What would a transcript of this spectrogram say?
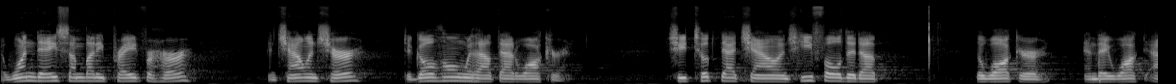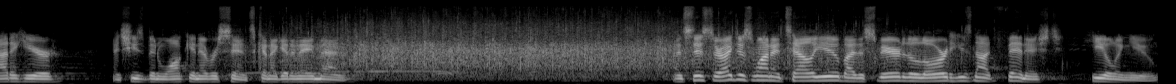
And one day, somebody prayed for her and challenged her to go home without that walker. She took that challenge. He folded up the walker, and they walked out of here, and she's been walking ever since. Can I get an amen? And, sister, I just want to tell you by the Spirit of the Lord, He's not finished healing you.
